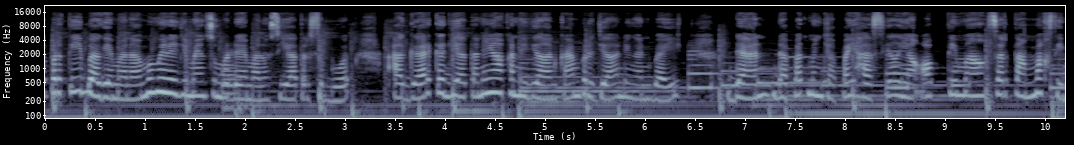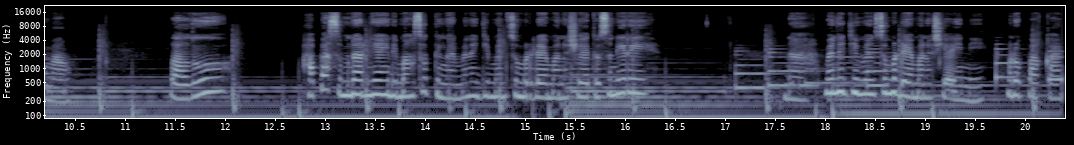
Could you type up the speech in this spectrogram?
seperti bagaimana memanajemen sumber daya manusia tersebut agar kegiatan yang akan dijalankan berjalan dengan baik dan dapat mencapai hasil yang optimal serta maksimal. Lalu, apa sebenarnya yang dimaksud dengan manajemen sumber daya manusia itu sendiri? Manajemen sumber daya manusia ini merupakan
